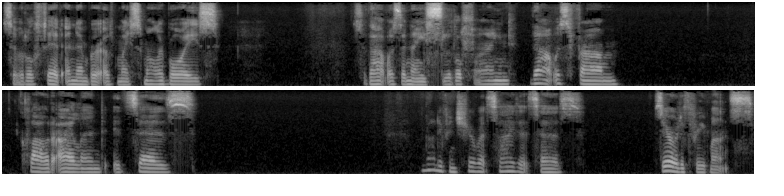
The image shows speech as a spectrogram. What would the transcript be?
so it'll fit a number of my smaller boys. So that was a nice little find. That was from Cloud Island. It says, I'm not even sure what size it says. Zero to three months.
